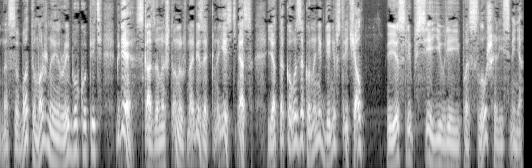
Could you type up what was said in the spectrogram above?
На субботу можно и рыбу купить. Где сказано, что нужно обязательно есть мясо? Я такого закона нигде не встречал. Если б все евреи послушались меня,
